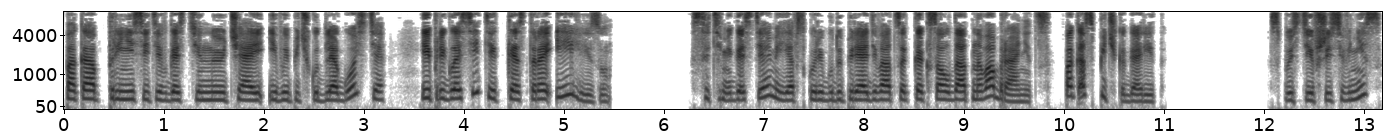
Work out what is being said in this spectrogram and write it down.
Пока принесите в гостиную чай и выпечку для гостя и пригласите Кестера и Элизу. С этими гостями я вскоре буду переодеваться как солдат-новобранец, пока спичка горит. Спустившись вниз,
